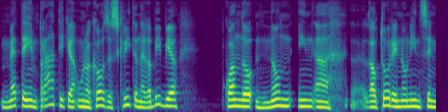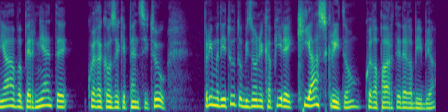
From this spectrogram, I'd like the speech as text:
mette in pratica una cosa scritta nella Bibbia quando non in, uh, l'autore non insegnava per niente quella cosa che pensi tu. Prima di tutto bisogna capire chi ha scritto quella parte della Bibbia,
